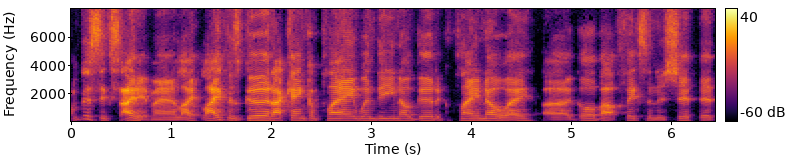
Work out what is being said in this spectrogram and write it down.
I'm just excited, man. Like life is good. I can't complain. When do you know good to complain? No way. Uh, go about fixing the shit that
